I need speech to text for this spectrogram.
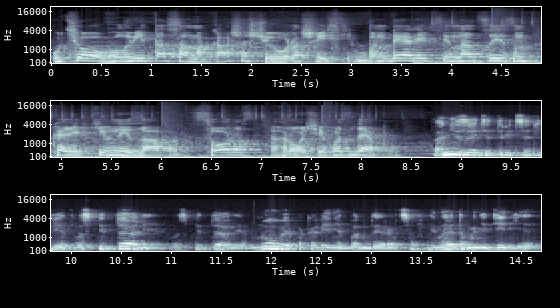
У цього в голові та сама каша, що й у рашистів. Бандерівці, нацизм, колективний запад, Сорос, гроші Госдепу. Они за эти 30 лет воспитали, воспитали новое поколение бандеровцев, и на этом они деньги,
